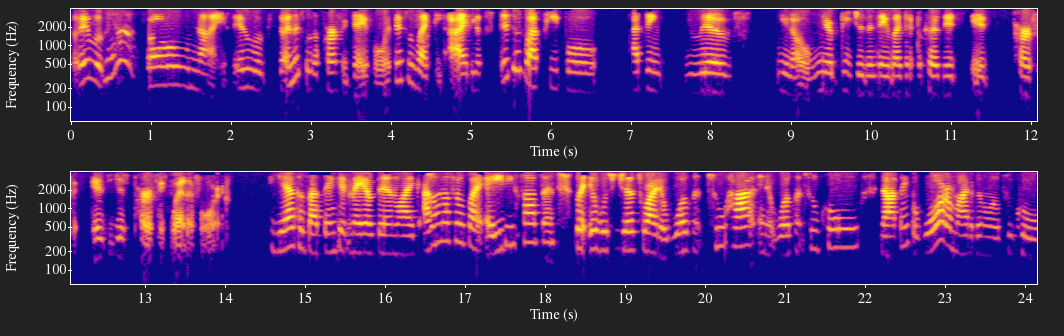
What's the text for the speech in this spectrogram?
So it looks yeah. so nice. It looks, and this was a perfect day for it. This was like the ideal. This is why people, I think, live, you know, near beaches and things like that because it it's perfect. It's just perfect weather for it. Yeah, because I think it may have been like I don't know if it was like eighty something, but it was just right. It wasn't too hot and it wasn't too cool. Now I think the water might have been a little too cool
